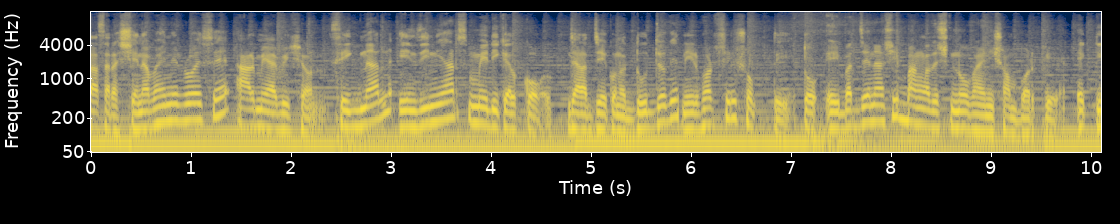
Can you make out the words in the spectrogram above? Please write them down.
তাছাড়া সেনাবাহিনীর রয়েছে army aviation signal engineers medical corps যারা যে কোনো দুর্যোগে নির্ভরশীল শক্তি। তো এইবার জেনে আসি বাংলাদেশ নৌবাহিনী সম্পর্কে। একটি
